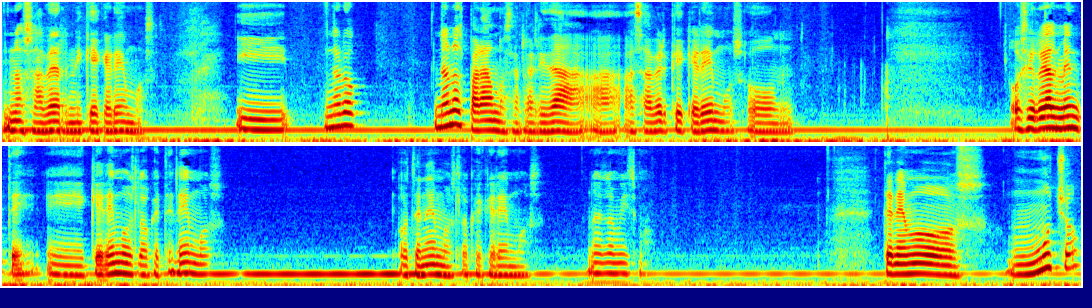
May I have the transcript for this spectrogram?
no saber ni qué queremos. Y no, no nos paramos en realidad a, saber qué queremos o si realmente eh, queremos lo que tenemos o tenemos lo que queremos. No es lo mismo. Tenemos mucho,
